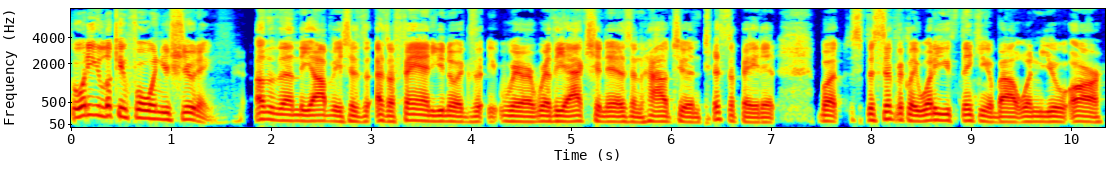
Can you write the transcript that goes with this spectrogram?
So, what are you looking for when you're shooting? Other than the obvious, as, as a fan, you know ex- where where the action is and how to anticipate it. But specifically, what are you thinking about when you are,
